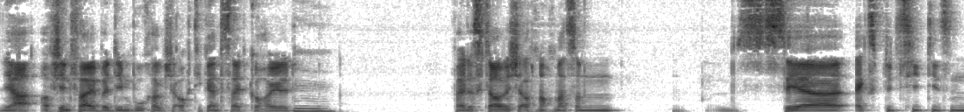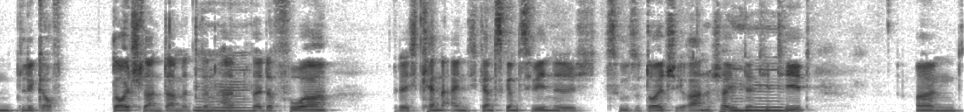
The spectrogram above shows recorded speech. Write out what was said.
Ja, auf jeden Fall. Bei dem Buch habe ich auch die ganze Zeit geheult. Mhm. Weil das, glaube ich, auch nochmal so ein sehr explizit diesen Blick auf Deutschland damit drin mhm. hat. Weil davor, oder ich kenne eigentlich ganz, ganz wenig zu so deutsch-iranischer mhm. Identität. Und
